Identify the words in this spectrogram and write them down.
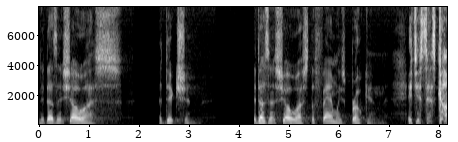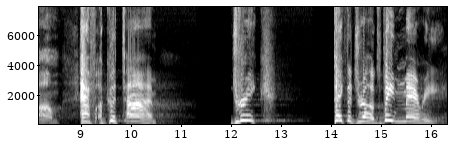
It doesn't show us addiction. It doesn't show us the family's broken. It just says, Come, have a good time. Drink. Take the drugs. Be merry.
